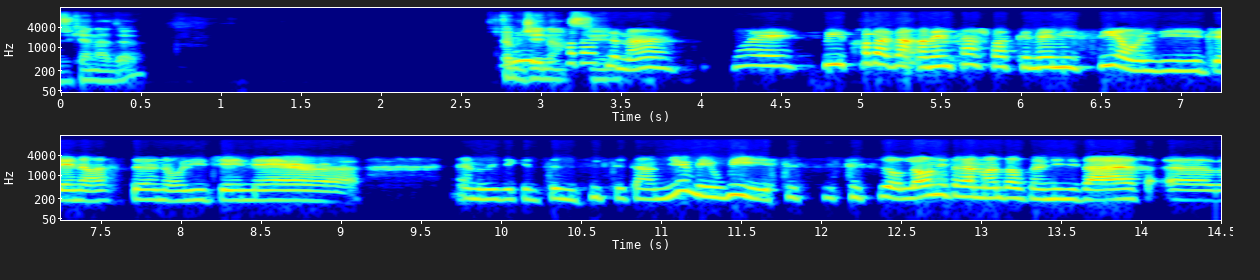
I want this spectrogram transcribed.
du Canada? Comme oui, Jane Probablement. Oui, oui, probablement. En même temps, je pense que même ici, on lit Jane Austen, on lit Jane Eyre, euh, Emily Dickinson aussi, c'est tant mieux. Mais oui, c'est sûr. Là, on est vraiment dans un univers. Euh,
